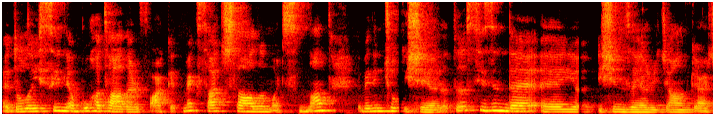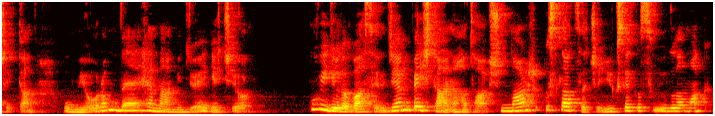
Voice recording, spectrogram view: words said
E, Dolayısıyla bu hataları fark etmek saç sağlığım açısından benim çok işe yaradı. Sizin de e, işinize yarayacağını gerçekten umuyorum ve hemen videoya geçiyorum. Bu videoda bahsedeceğim 5 tane hata şunlar. Islak saça yüksek ısı uygulamak,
